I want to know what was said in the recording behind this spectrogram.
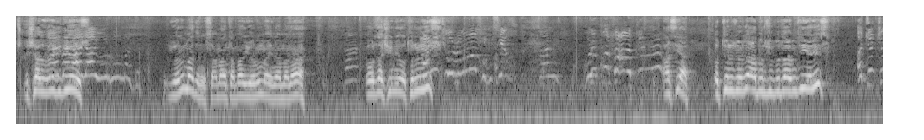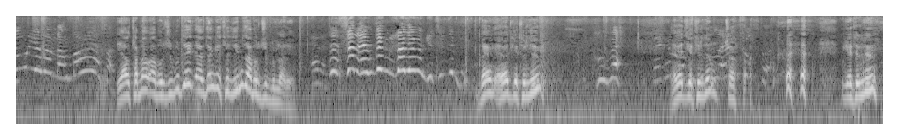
Çıkışa doğru Ben gidiyoruz. yorulmadım. Yorulmadınız, aman tamam yorulmayın aman ha. Orada şimdi otururuz. Şey, Asya, otururuz orada abur cuburlarımızı yeriz. Ya tamam abur cubur değil, evden getirdiğimiz abur cuburları. Evet. Sen evden güzel yemek getirdin mi? Ben evet getirdim. Evet getirdim. Çok. Getirdim.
